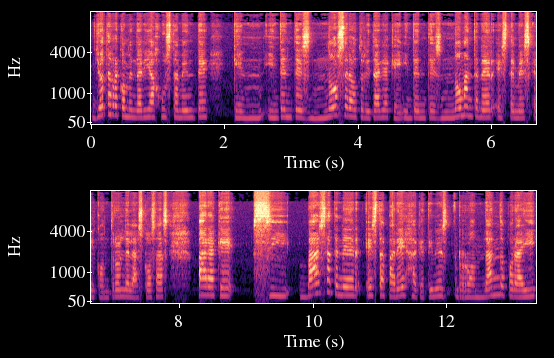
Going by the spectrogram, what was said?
yo te recomendaría justamente que intentes no ser autoritaria, que intentes no mantener este mes el control de las cosas para que si vas a tener esta pareja que tienes rondando por ahí,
